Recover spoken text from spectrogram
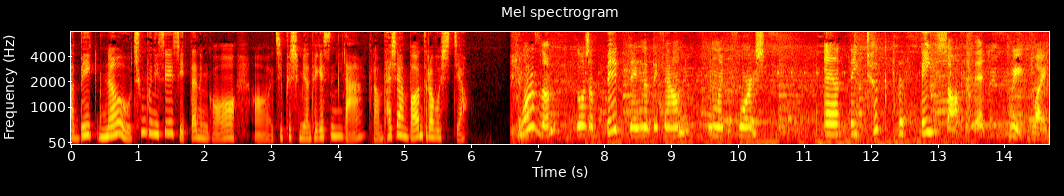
a big no 충분히 쓰일 수 있다는 거 어, 짚으시면 되겠습니다. 그럼 다시 한번 들어보시죠. One of them, it was a big thing that they found in like a forest, and they took the face off of it Wait, like,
